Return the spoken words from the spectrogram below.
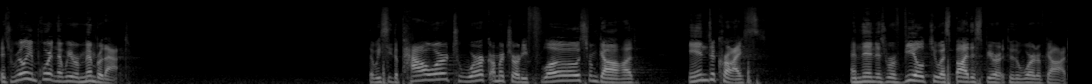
It's really important that we remember that. That we see the power to work our maturity flows from God into Christ and then is revealed to us by the Spirit through the Word of God.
